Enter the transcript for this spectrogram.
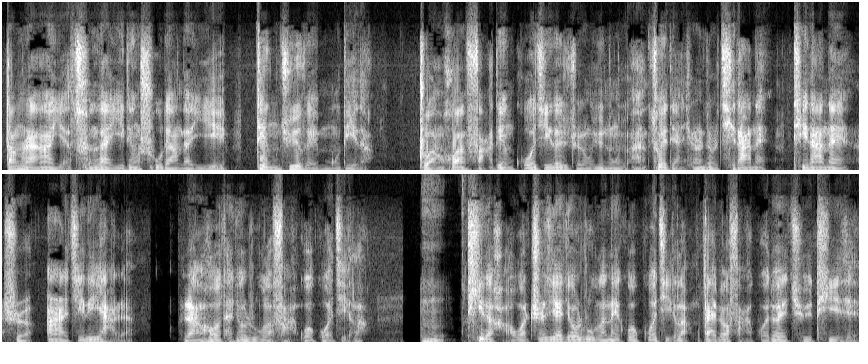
当然啊，也存在一定数量的以定居为目的的转换法定国籍的这种运动员。最典型的就是齐达内，齐达内是阿尔及利亚人，然后他就入了法国国籍了。嗯，踢得好，我直接就入了那国国籍了，代表法国队去踢去。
